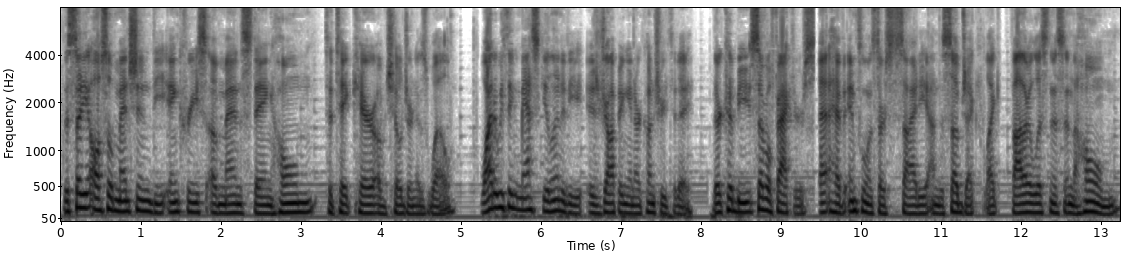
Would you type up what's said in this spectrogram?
The study also mentioned the increase of men staying home to take care of children as well. Why do we think masculinity is dropping in our country today? There could be several factors that have influenced our society on the subject, like fatherlessness in the home,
